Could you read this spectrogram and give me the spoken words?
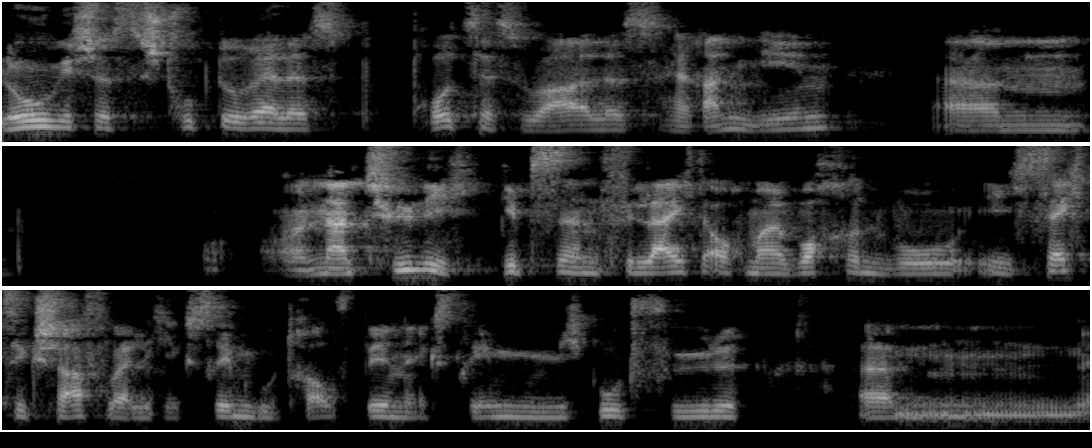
logisches, strukturelles, prozessuales Herangehen. Ähm, und natürlich gibt es dann vielleicht auch mal Wochen, wo ich 60 schaffe, weil ich extrem gut drauf bin, extrem mich gut fühle ähm,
